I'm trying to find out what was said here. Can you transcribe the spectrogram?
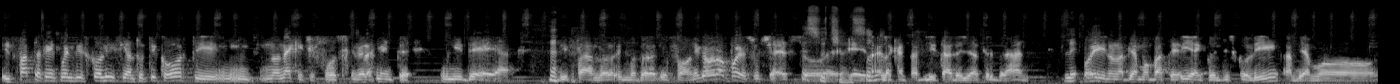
Il fatto che in quel disco lì siano tutti corti mm, non è che ci fosse veramente un'idea di farlo in modo radiofonico sinfonico, però poi è successo, è successo. E, la, cantabilità degli altri brani. Le... Poi non abbiamo batteria in quel disco lì, abbiamo,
